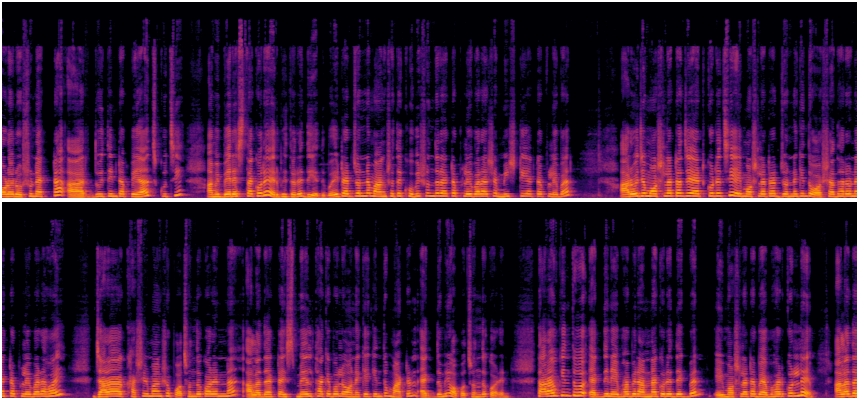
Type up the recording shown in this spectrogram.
বড় রসুন একটা আর দুই তিনটা পেঁয়াজ কুচি আমি বেরেস্তা করে এর ভিতরে দিয়ে দেবো। এটার জন্য মাংসতে খুবই সুন্দর একটা ফ্লেভার আসে, মিষ্টি একটা ফ্লেভার আর ওই যে মশলাটা যে অ্যাড করেছি, এই মশলাটার জন্য কিন্তু অসাধারণ একটা ফ্লেভার হয়। যারা খাসির মাংস পছন্দ করেন না, আলাদা একটা স্মেল থাকে বলে অনেকে কিন্তু মাটন একদমই অপছন্দ করেন। তারাও কিন্তু একদিন এভাবে রান্না করে দেখবেন, এই মশলাটা ব্যবহার করলে আলাদা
